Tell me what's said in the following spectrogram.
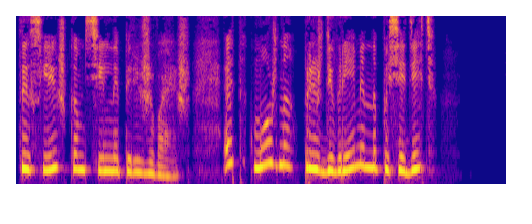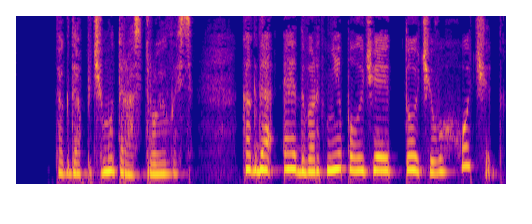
ты слишком сильно переживаешь. Этак можно преждевременно посидеть». Тогда почему ты расстроилась? Когда Эдвард не получает то, чего хочет,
